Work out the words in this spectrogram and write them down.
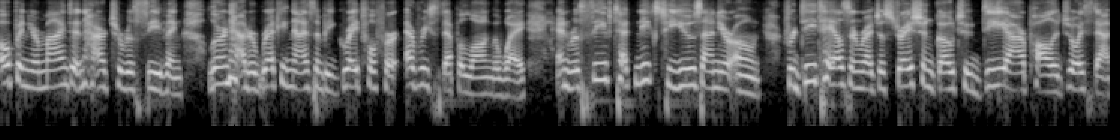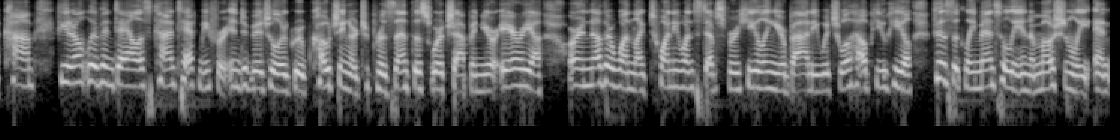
open your mind and heart to receiving, learn how to recognize and be grateful for every step along the way, and receive techniques to use on your own. For details and registration, go to drpaulajoyce.com. If you don't live in Dallas, contact me for individual or group coaching or to present this work workshop in your area, or another one like 21 Steps for Healing Your Body, which will help you heal physically, mentally, and emotionally, and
